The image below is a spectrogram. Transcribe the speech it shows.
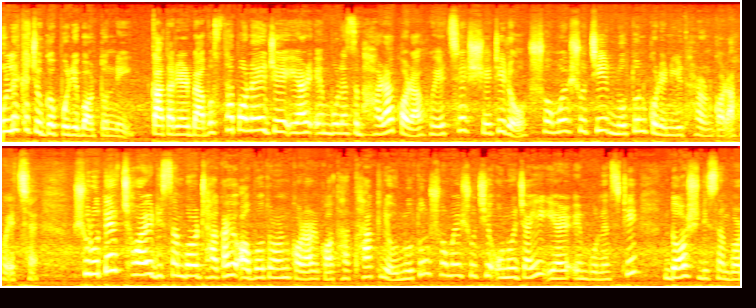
উল্লেখযোগ্য পরিবর্তন নেই। কাতারের ব্যবস্থাপনায় যে এয়ার অ্যাম্বুলেন্স ভাড়া করা হয়েছে, সেটিরও সময়সূচি নতুন করে নির্ধারণ করা হয়েছে। শুরুতে ছয় ডিসেম্বর ঢাকায় অবতরণ করার কথা থাকলেও নতুন সময়সূচি অনুযায়ী এয়ার অ্যাম্বুলেন্সটি দশ ডিসেম্বর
